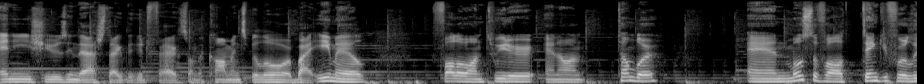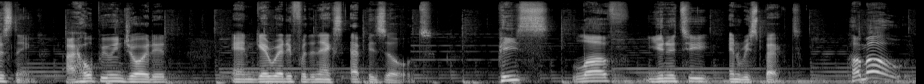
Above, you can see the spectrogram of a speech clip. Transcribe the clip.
any issues in the hashtag the good facts on the comments below or by email. Follow on Twitter and on Tumblr. And most of all, thank you for listening. I hope you enjoyed it and get ready for the next episode. Peace, love, unity, and respect. Hamo!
